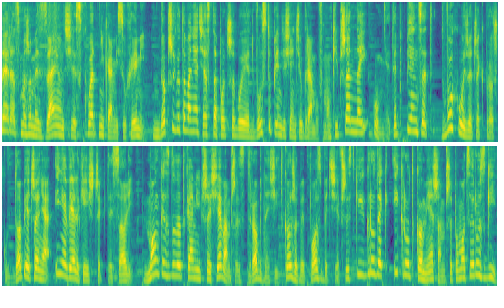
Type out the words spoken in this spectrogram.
Teraz możemy zająć się składnikami suchymi. Do przygotowania ciasta potrzebuję 250 g mąki pszennej, u mnie typ 500, dwóch łyżeczek proszku do pieczenia i niewielkiej szczypty soli. Mąkę z dodatkami przesiewam przez drobne sitko, żeby pozbyć się wszystkich grudek i krótko mieszam przy pomocy rózgi,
